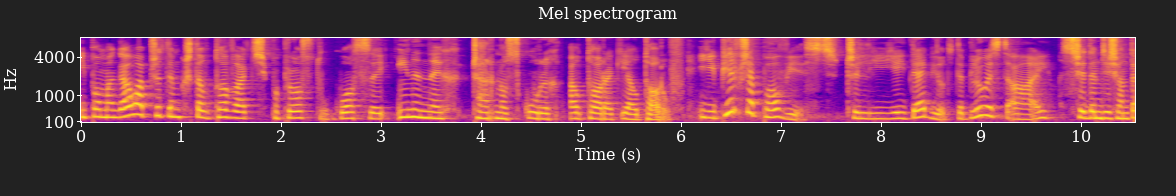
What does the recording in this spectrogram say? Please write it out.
i pomagała przy tym kształtować po prostu głosy innych czarnoskórych autorek i autorów. I jej pierwsza powieść, czyli jej debiut The Bluest Eye z 70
